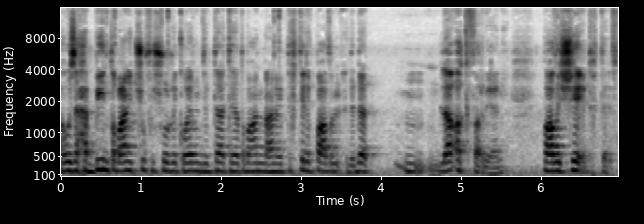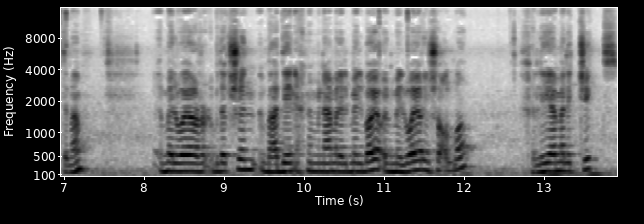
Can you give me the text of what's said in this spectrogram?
أو إذا حابين طبعا تشوفوا شو ال requirement بتاعتها طبعا يعني بتختلف بعض الاعدادات لا أكثر يعني. بعض الشيء بتختلف تمام؟ malware protection بعدين إحنا بنعمل ال malware ال malware إن شاء الله. خليه يعمل checks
